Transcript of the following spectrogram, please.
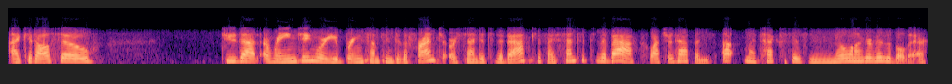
I could also do that arranging where you bring something to the front or send it to the back. If I sent it to the back, watch what happens. Oh, my text is no longer visible there.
